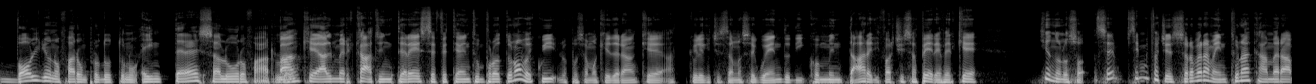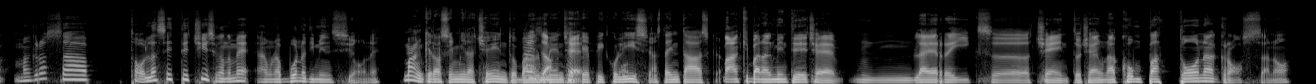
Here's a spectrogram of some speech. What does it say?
vogliono fare un prodotto nuovo e interessa loro farlo? Ma anche al mercato interessa effettivamente un prodotto nuovo e qui lo possiamo chiedere anche a quelli che ci stanno seguendo di commentare, di farci sapere perché io non lo so, se, se mi facessero veramente una camera ma grossa, toh, la 7C secondo me ha una buona dimensione, Ma anche la 6100 banalmente, cioè- che è piccolissima, sta in tasca. ma anche banalmente cioè, mh, la RX 100, cioè una compattona grossa, no?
